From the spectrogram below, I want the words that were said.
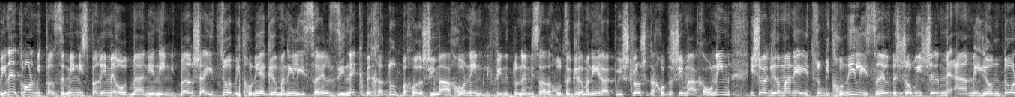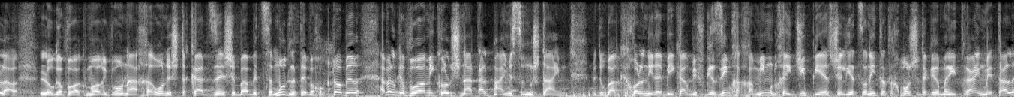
והנה אתמול מתפרסמים מספרים מאוד מעניינים. מתברר שהייצוא הביטחוני הגרמני לישראל זינק בחדות בחודשים האחרונים. לפי נתוני משרד החוץ הגרמני, רק בשלושת החודשים האחרונים אישרה גרמניה ייצוא ביטחוני לישראל בשווי של 100 מיליון דולר. לא גבוה כמו הרבעון האחרון אשתקד זה שבא בצמוד לטבח אוקטובר, אבל גבוה מכל שנת 2022. מדובר ככל הנראה בעיקר בפגזים חכמים מונחי GPS של יצרנית התחמושת הגרמנית ריינמטאל.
